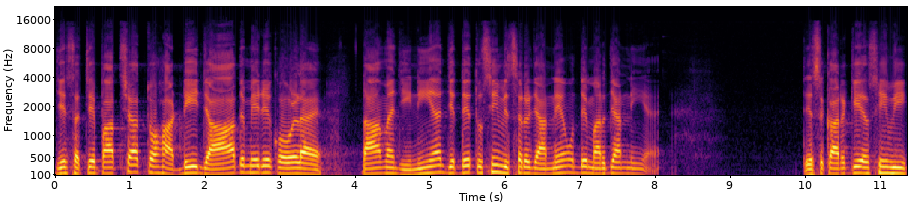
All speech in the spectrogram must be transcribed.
ਜੇ ਸੱਚੇ ਪਾਤਸ਼ਾਹ ਤੁਹਾਡੀ ਯਾਦ ਮੇਰੇ ਕੋਲ ਹੈ, ਤਾਂ ਮੈਂ ਜੀਨੀ ਆ ਜਿੱਦੇ ਤੁਸੀਂ ਵਿਸਰ ਜਾਂਦੇ ਹੋ, ਉਹਦੇ ਮਰ ਜਾਨੀ ਹੈ। ਤੇ ਇਸ ਕਰਕੇ ਅਸੀਂ ਵੀ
